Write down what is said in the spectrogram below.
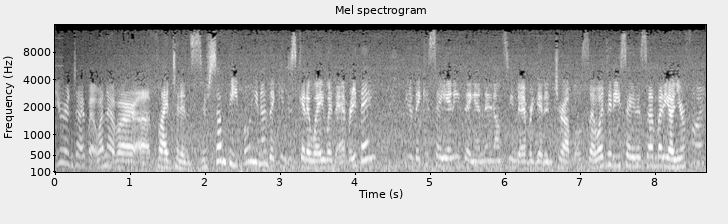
You were talking about one of our uh, flight attendants. There's some people, you know, that can just get away with everything. You know, they can say anything and they don't seem to ever get in trouble. So, what did he say to somebody on your flight?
